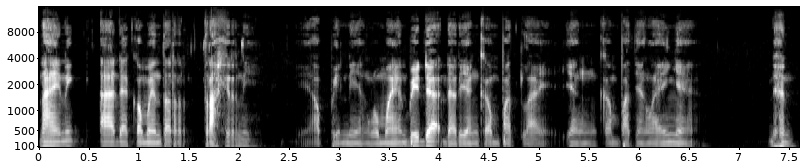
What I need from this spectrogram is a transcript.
Nah ini ada komentar terakhir nih. Ya, opini yang lumayan beda dari yang keempat lain yang keempat yang lainnya. Dan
